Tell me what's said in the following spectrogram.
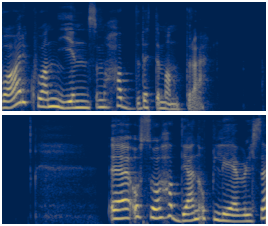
var Kuan Yin som hadde dette mantraet. Eh, og så hadde jeg en opplevelse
